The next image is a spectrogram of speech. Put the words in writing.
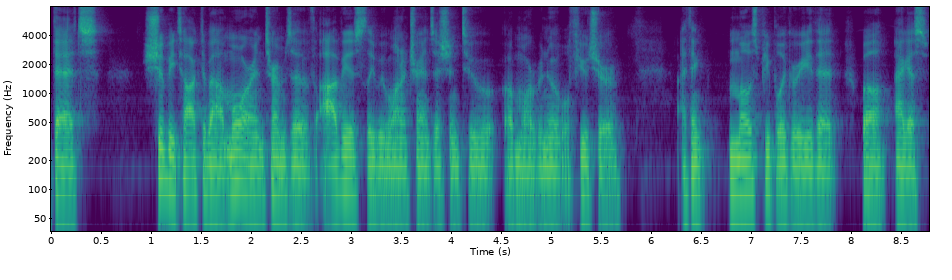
that should be talked about more in terms of obviously we want to transition to a more renewable future. I think most people agree that, well, I guess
